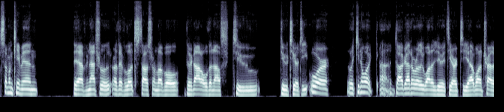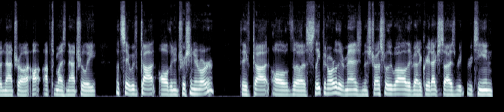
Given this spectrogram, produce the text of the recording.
someone came in? They have natural or they have a low testosterone level. They're not old enough to do TRT, or like you know what, uh, Doug, I don't really want to do a TRT. I want to try to natural, o- optimize naturally. Let's say we've got all the nutrition in order. They've got all the sleep in order. They're managing the stress really well. They've got a great exercise routine.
